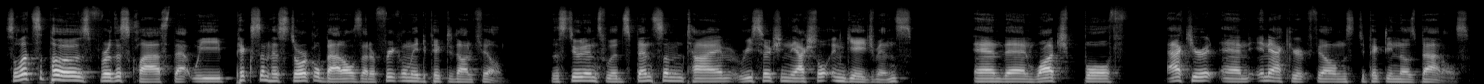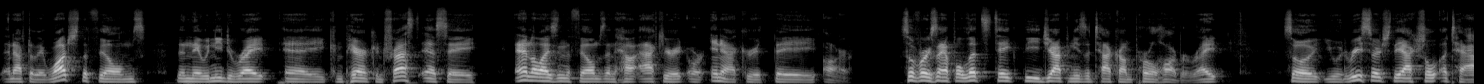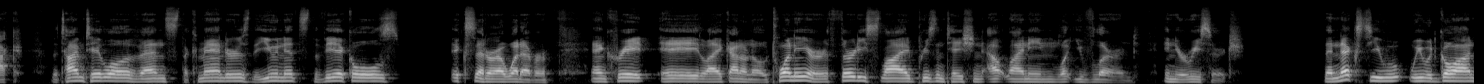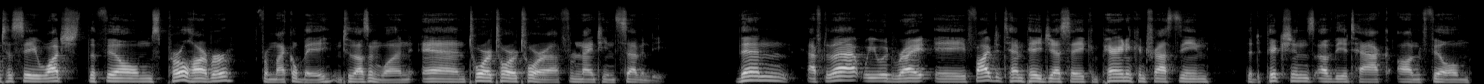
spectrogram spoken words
So let's suppose for this class that we pick some historical battles that are frequently depicted on film. The students would spend some time researching the actual engagements and then watch both accurate and inaccurate films depicting those battles. And after they watch the films, then they would need to write a compare and contrast essay analyzing the films and how accurate or inaccurate they are. So, for example, let's take the Japanese attack on Pearl Harbor, right? So, you would research the actual attack, the timetable of events, the commanders, the units, the vehicles, etc., whatever, and create a, like, I don't know, 20 or 30 slide presentation outlining what you've learned in your research. Then next, you we would go on to say watch the films Pearl Harbor from Michael Bay in 2001 and Tora Tora Tora from 1970. Then after that, we would write a 5 to 10 page essay comparing and contrasting the depictions of the attack on film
